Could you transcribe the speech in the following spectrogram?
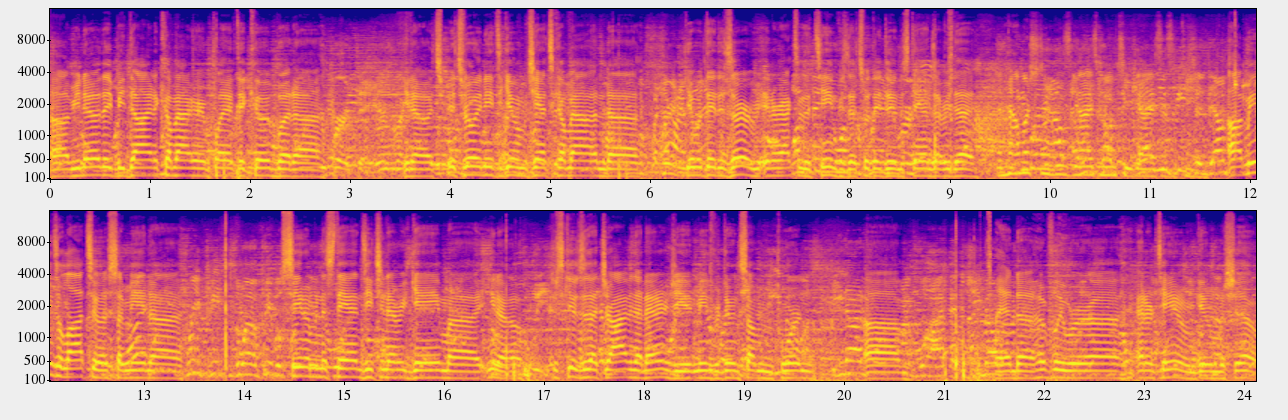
Um, you know they'd be dying to come out here and play if they could, but uh, you know it's, it's really neat to give them a chance to come out and uh, get what they deserve, interact with the team because that's what they do in the stands every day. And how much do these guys mean to you guys as a team? Uh, it means a lot to us. I mean, uh, seeing them in the stands each and every game, uh, you know, just gives us that drive and that energy. It means we're doing something important, um, and uh, hopefully we're uh, entertaining them, giving them a show.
